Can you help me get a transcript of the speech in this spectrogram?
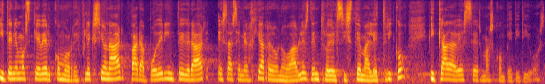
y tenemos que ver cómo reflexionar para poder integrar esas energías renovables dentro del sistema eléctrico y cada vez ser más competitivos.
